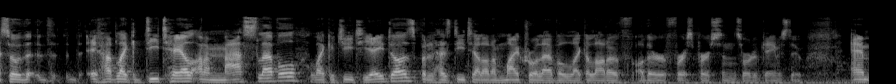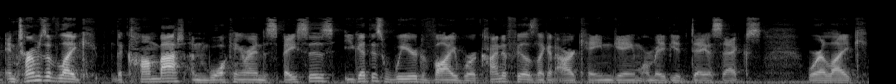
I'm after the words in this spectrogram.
so the, the, it had like detail on a mass level like a gta does but it has detail on a micro level like a lot of other first person sort of games do. Um, in terms of like the combat and walking around the spaces you get this weird vibe where it kind of feels like an Arkane game or maybe a deus ex where like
